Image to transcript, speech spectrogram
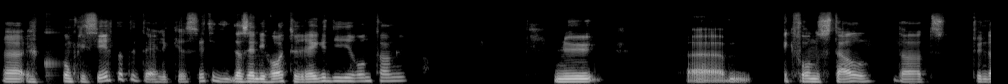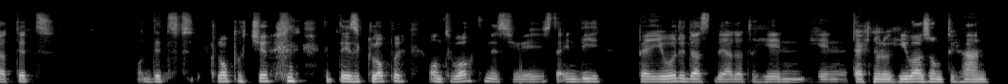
uh, gecompliceerd dat dit eigenlijk is. Weet je? Dat zijn die houten ringen die hier rondhangen. Nu, um, ik veronderstel dat toen dat dit, dit kloppertje, deze klopper ontworpen is geweest, dat in die periode dat, dat er geen, geen technologie was om te gaan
